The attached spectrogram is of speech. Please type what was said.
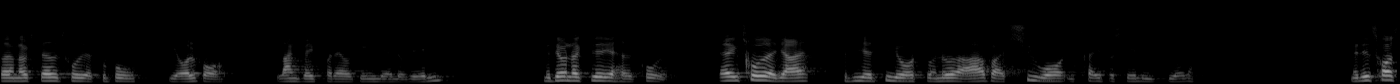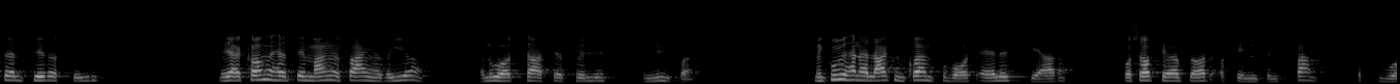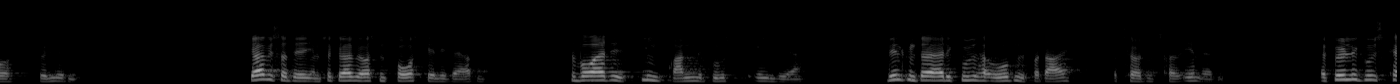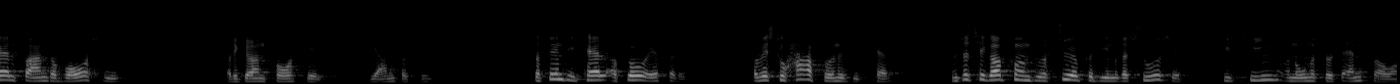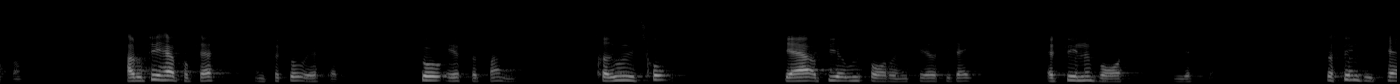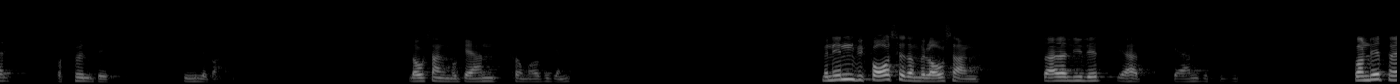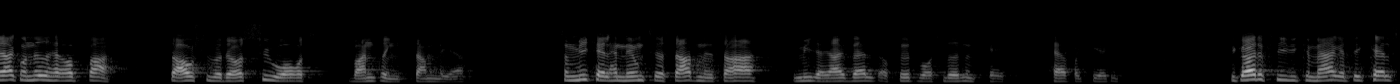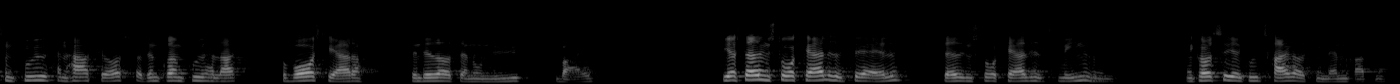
Så havde jeg nok stadig troet, at jeg skulle bo i Aalborg, langt væk fra der, hvor de egentlig er lukket inde. Men det var nok det, jeg havde troet. Jeg havde ikke troet, at jeg på de her 10 år skulle have nået at arbejde syv år i tre forskellige kirker. Men det er trods alt det, der skete. Men jeg er kommet her til mange erfaringer rigere, og nu er også klar til at følge en ny drøm. Men Gud han har lagt en drøm på vores alles hjerter. Vores opgave er blot at finde den frem og ture følge den. Gør vi så det, jamen, så gør vi også en forskel i verden. Så hvor er det, din brændende busk egentlig er? Hvilken dør er det, Gud har åbnet for dig, og tør du træde ind af den? At følge Guds kald forandrer vores liv, og det gør en forskel i andres liv. Så find dit kald og gå efter det. Og hvis du har fundet dit kald, så tjek op på, om du har styr på din ressource, dit team og nogen at stå til ansvar overfor. Har du det her på plads, så gå efter det. Gå efter drømmen. Træd ud i tro. det er og bliver udfordringen til os i dag, at finde vores næste. Så find dit kald og følg det hele vejen. Lovsangen må gerne komme op igen. Men inden vi fortsætter med lovsangen, så er der lige lidt, jeg gerne vil sige. For om lidt, når jeg går ned heroppe fra, så afslutter det også syv års vandring sammen med jer. Som Michael han nævnte til at starte med, så har Emilie og jeg valgt at flytte vores medlemskab her fra kirken. Vi gør det, fordi vi kan mærke, at det kald, som Gud han har til os, og den drøm, Gud har lagt på vores hjerter, den leder os af nogle nye veje. Vi har stadig en stor kærlighed til jer alle, stadig en stor kærlighed til menigheden. Man kan også se, at Gud trækker os i en anden retning.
